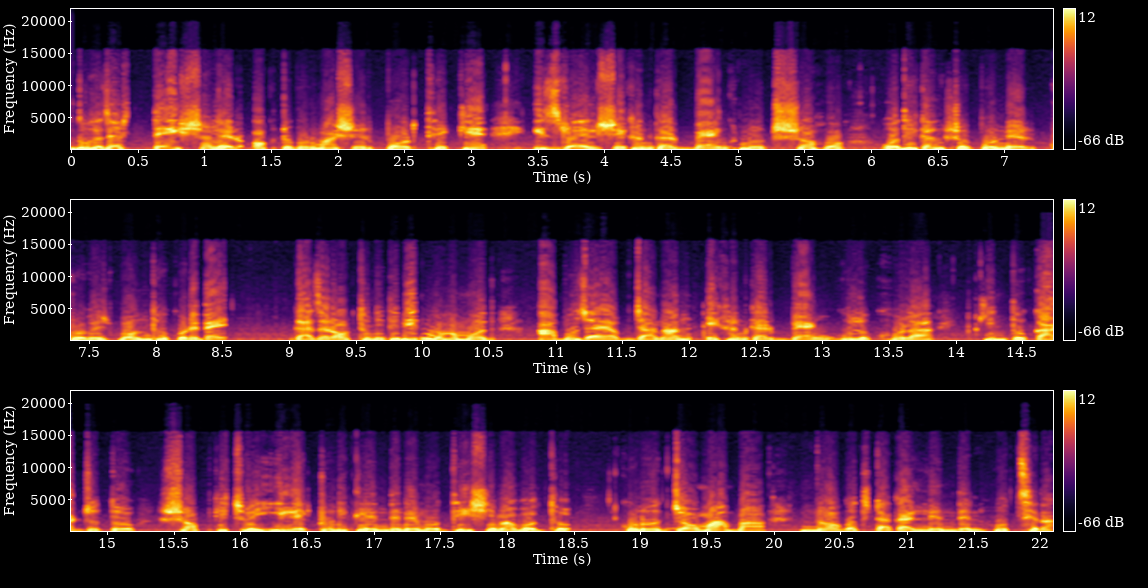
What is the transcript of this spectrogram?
দুহাজার তেইশ সালের অক্টোবর মাসের পর থেকে ইসরায়েল সেখানকার ব্যাংক নোট সহ অধিকাংশ পণ্যের প্রবেশ বন্ধ করে দেয়। গাজার অর্থনীতিবিদ মোহাম্মদ আবু জায়াব জানান, এখানকার ব্যাংকগুলো খোলা কিন্তু কার্যত সবকিছুই ইলেকট্রনিক লেনদেনের মধ্যেই সীমাবদ্ধ। কোনো জমা বা নগদ টাকার লেনদেন হচ্ছে না।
